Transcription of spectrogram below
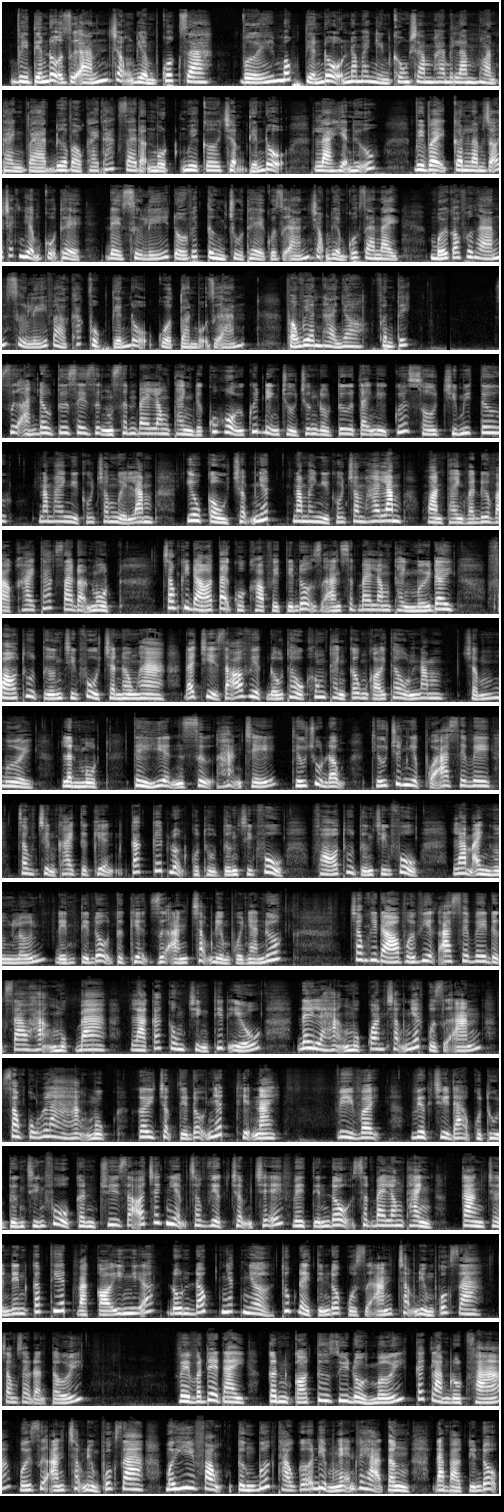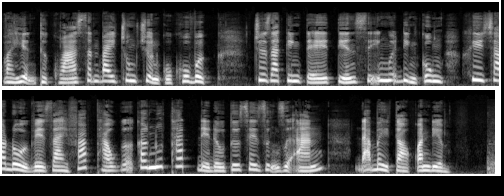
Vì tiến độ dự án trọng điểm quốc gia với mốc tiến độ năm 2025 hoàn thành và đưa vào khai thác giai đoạn 1 nguy cơ chậm tiến độ là hiện hữu. Vì vậy, cần làm rõ trách nhiệm cụ thể để xử lý đối với từng chủ thể của dự án trọng điểm quốc gia này mới có phương án xử lý và khắc phục tiến độ của toàn bộ dự án. Phóng viên Hà Nho phân tích. Dự án đầu tư xây dựng sân bay Long Thành được Quốc hội quyết định chủ trương đầu tư tại nghị quyết số 94 năm 2015 yêu cầu chậm nhất năm 2025 hoàn thành và đưa vào khai thác giai đoạn 1. Trong khi đó, tại cuộc họp về tiến độ dự án sân bay Long Thành mới đây, Phó Thủ tướng Chính phủ Trần Hồng Hà đã chỉ rõ việc đấu thầu không thành công gói thầu 5.10 lần 1 thể hiện sự hạn chế, thiếu chủ động, thiếu chuyên nghiệp của ACV trong triển khai thực hiện các kết luận của Thủ tướng Chính phủ, Phó Thủ tướng Chính phủ, làm ảnh hưởng lớn đến tiến độ thực hiện dự án trọng điểm của nhà nước. Trong khi đó, với việc ACV được giao hạng mục 3 là các công trình thiết yếu, đây là hạng mục quan trọng nhất của dự án, song cũng là hạng mục gây chậm tiến độ nhất hiện nay. Vì vậy, việc chỉ đạo của Thủ tướng Chính phủ cần truy rõ trách nhiệm trong việc chậm trễ về tiến độ sân bay Long Thành càng trở nên cấp thiết và có ý nghĩa đôn đốc nhắc nhở thúc đẩy tiến độ của dự án trọng điểm quốc gia trong giai đoạn tới. Về vấn đề này, cần có tư duy đổi mới, cách làm đột phá với dự án trọng điểm quốc gia mới hy vọng từng bước tháo gỡ điểm nghẽn về hạ tầng, đảm bảo tiến độ và hiện thực hóa sân bay trung chuyển của khu vực. Chuyên gia kinh tế tiến sĩ Nguyễn Đình Cung khi trao đổi về giải pháp tháo gỡ các nút thắt để đầu tư xây dựng dự án đã bày tỏ quan điểm.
